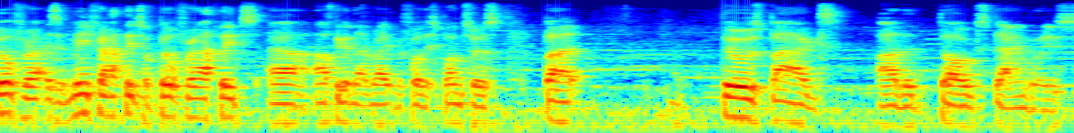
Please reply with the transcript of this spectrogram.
built for is it made for athletes or built for athletes? Uh, I'll have to get that right before they sponsor us. But those bags are the dog's danglies.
